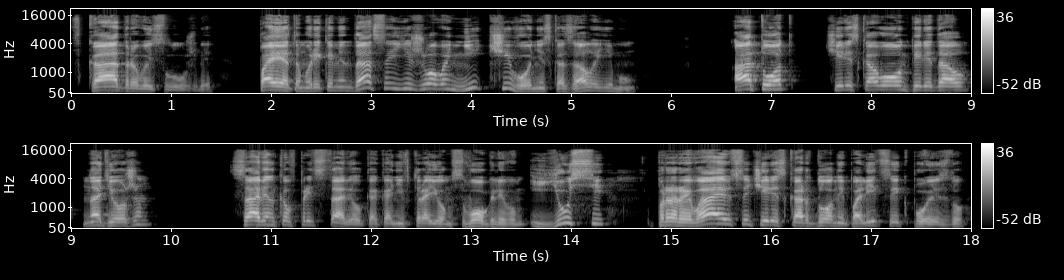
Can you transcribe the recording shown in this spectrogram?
в кадровой службе. Поэтому рекомендация Ежова ничего не сказала ему. А тот, через кого он передал, надежен? Савенков представил, как они втроем с Воглевым и Юсси прорываются через кордоны полиции к поезду,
